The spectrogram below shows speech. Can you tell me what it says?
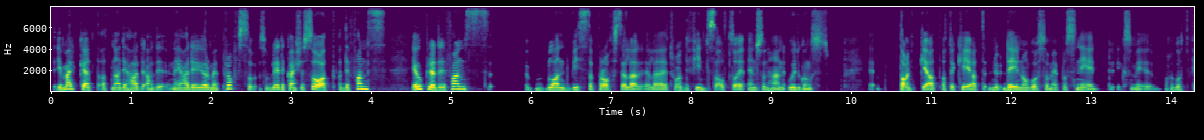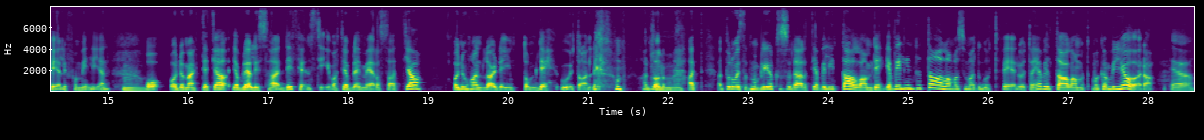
jag märker att, att när, det hade, hade, när jag hade att göra med proffs så, så blev det kanske så att, att det fanns, jag upplevde att det fanns bland vissa proffs, eller, eller jag tror att det finns alltså en, en sån här utgångstanke att, att, okay, att det är något som är på sned, liksom, har gått fel i familjen. Mm. Och, och då märkte jag att jag, jag blev lite så här defensiv, att jag blev mer så att ja, Och nu handlar det inte om det utan liksom, handlar mm. om att, att på något sätt man blir också sådär att jag vill inte tala om det. Jag vill inte tala om vad som har gått fel utan jag vill tala om vad kan vi göra. Ja.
